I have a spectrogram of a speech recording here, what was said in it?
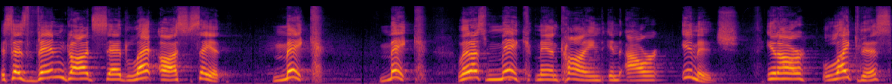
It says, Then God said, Let us, say it, make, make. Let us make mankind in our image, in our likeness,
